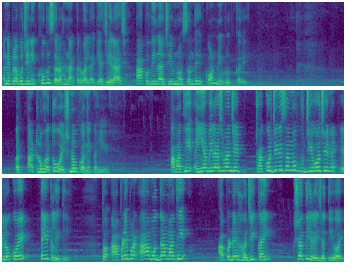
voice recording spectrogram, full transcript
અને પ્રભુજીની ખૂબ સરાહના કરવા લાગ્યા. જે રાજ આપ વિના જીવનો સંદેહ કોણ નિવૃત્ત કરે? આટલું હતું વૈષ્ણવ કોને કહીએ? આમાંથી અહીંયા બિરાજમાન જે ઠાકોરજીની સન્મુખ જીવો છે ને, એ લોકોએ ટેક લીધી. તો આપણે પણ આ મુદ્દામાંથી આપણે હજી કંઈ ક્ષતિ રહી જતી હોય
